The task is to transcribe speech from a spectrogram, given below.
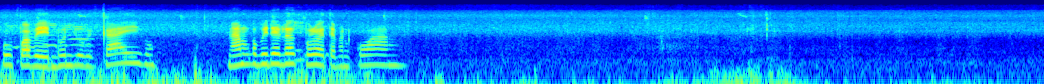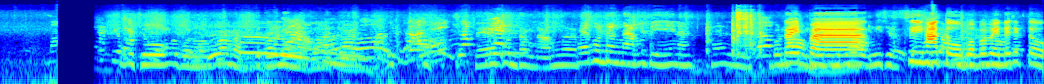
ผูปลาเบนพ่นอยู่ใกล้ๆนน้ำก็ไม่ได้เลิกไปเลยแต่มันกว้าง ไปชงไอ้คนว่าแบบไปตีลงน้ำเลยแพ้คนทางน้ำเงินแพ้คนทางน้ำปีนี้นะแพ้เลยได้ปลาสี่ห้าตัวบ่ปลาเบนได้จักตัว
